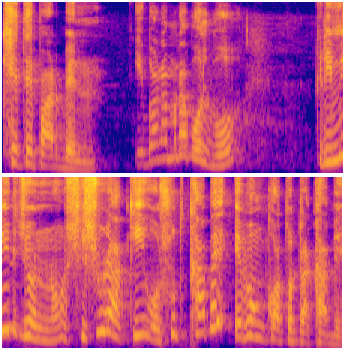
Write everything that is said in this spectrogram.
খেতে পারবেন। এবার আমরা বলব, কৃমির জন্য শিশুরা কি ওষুধ খাবে এবং কতটা খাবে?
